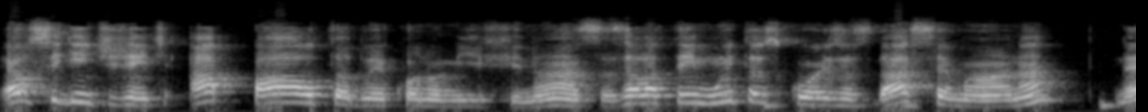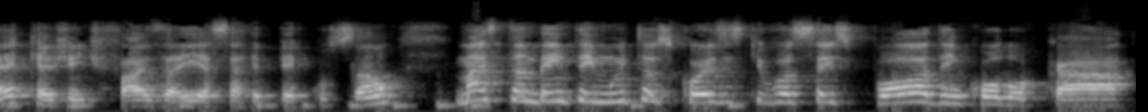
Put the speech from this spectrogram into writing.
É o seguinte, gente, a pauta do Economia e Finanças, ela tem muitas coisas da semana, né, que a gente faz aí essa repercussão, mas também tem muitas coisas que vocês podem colocar,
